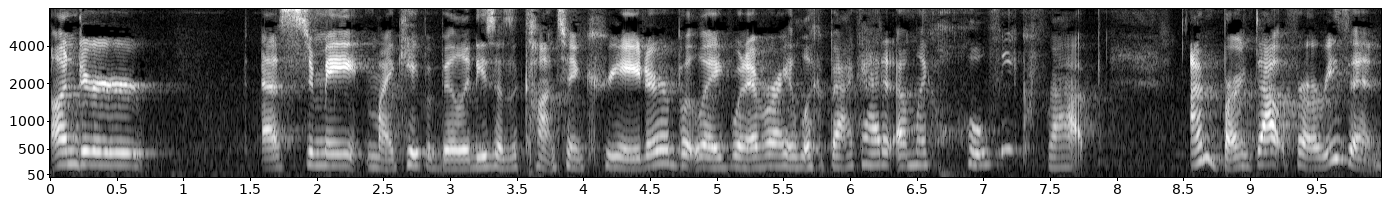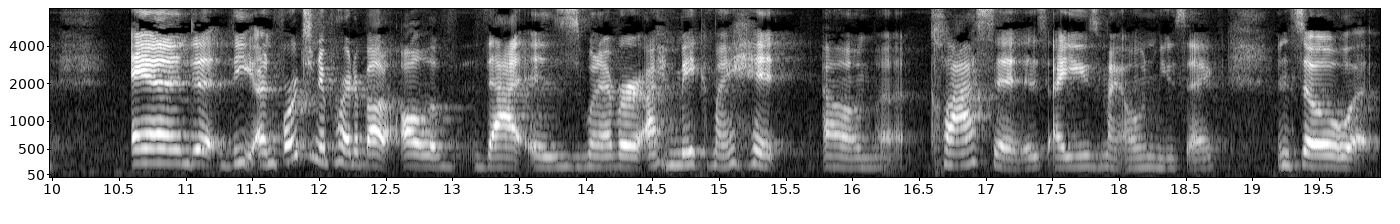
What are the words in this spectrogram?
underestimate my capabilities as a content creator, but like whenever I look back at it, I'm like, holy crap I'm burnt out for a reason. And the unfortunate part about all of that is whenever I make my HIIT um, classes, I use my own music. And so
